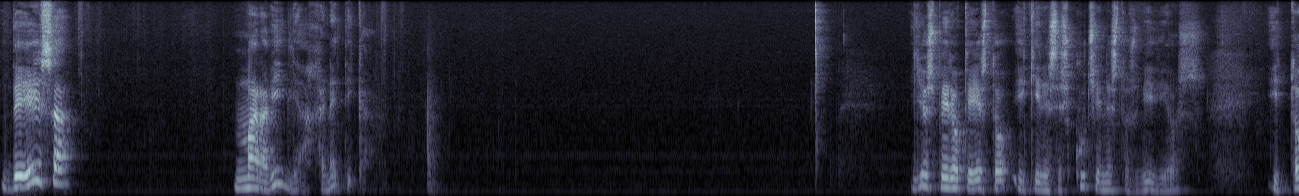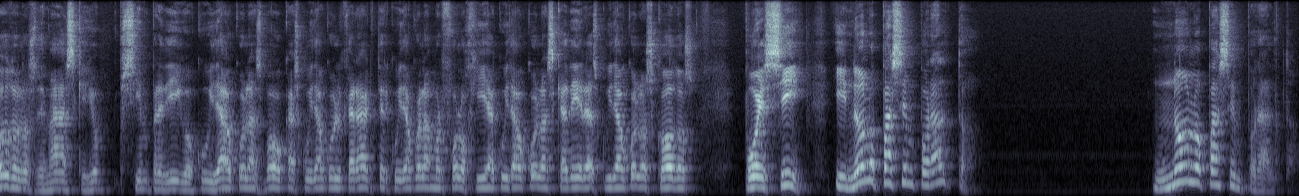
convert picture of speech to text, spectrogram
de esa maravilla genética. Yo espero que esto, y quienes escuchen estos vídeos, y todos los demás que yo siempre digo, cuidado con las bocas, cuidado con el carácter, cuidado con la morfología, cuidado con las caderas, cuidado con los codos, pues sí, y no lo pasen por alto. No lo pasen por alto.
